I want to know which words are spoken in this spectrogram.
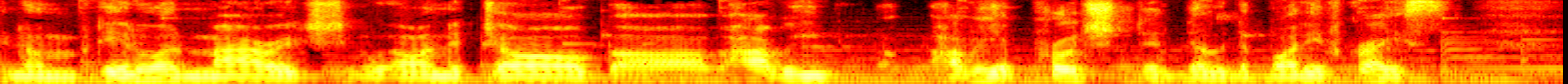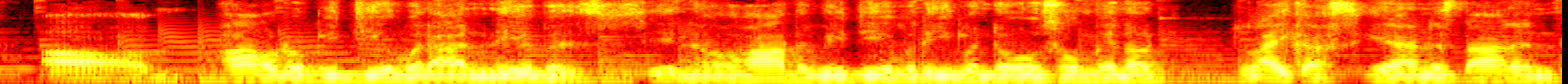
You know, dealing with marriage, on the job, uh, how we how we approach the, the, the body of Christ. Um, how do we deal with our neighbors? You know, how do we deal with even those who may not like us? Yeah, understand? And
